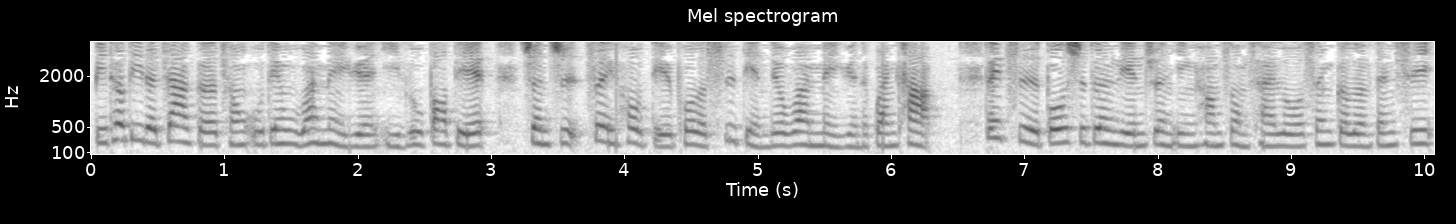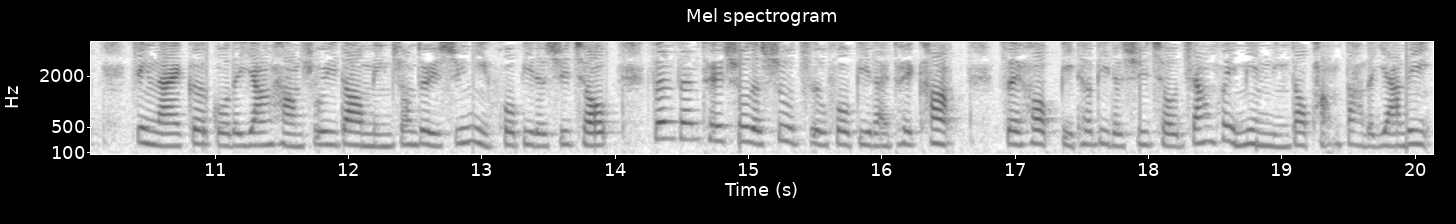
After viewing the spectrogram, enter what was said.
比特币的价格从五点五万美元一路暴跌，甚至最后跌破了四点六万美元的关卡。对此，波士顿联准银行总裁罗森格伦分析，近来各国的央行注意到民众对于虚拟货币的需求，纷纷推出了数字货币来对抗，最后比特币的需求将会面临到庞大的压力。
